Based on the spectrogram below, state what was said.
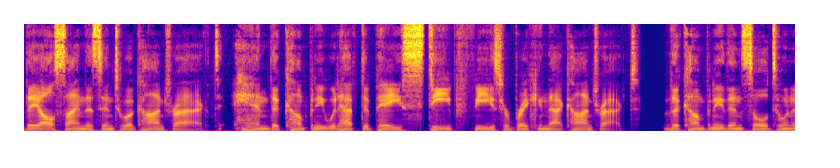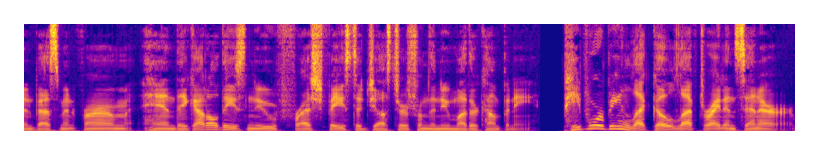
They all signed this into a contract, and the company would have to pay steep fees for breaking that contract. The company then sold to an investment firm, and they got all these new fresh faced adjusters from the new mother company. People were being let go left, right, and center,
